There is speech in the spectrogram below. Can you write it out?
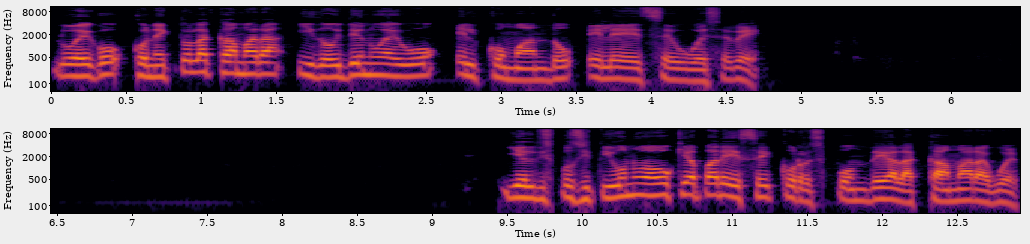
Luego conecto la cámara y doy de nuevo el comando LSUSB. Y el dispositivo nuevo que aparece corresponde a la cámara web.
